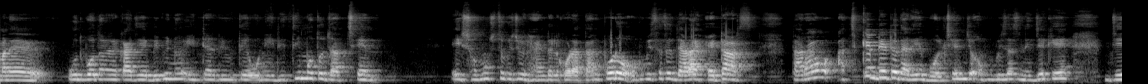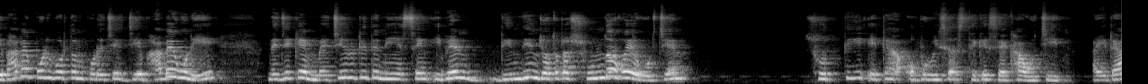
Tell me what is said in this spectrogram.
মানে উদ্বোধনের কাজে বিভিন্ন ইন্টারভিউতে উনি রীতিমতো যাচ্ছেন। এই সমস্ত কিছু হ্যান্ডেল করা। তারপরেও অপবিশ্বাসের যারা হেটার্স তারাও আজকের ডেটে দাঁড়িয়ে বলছেন যে অপবিশ্বাস নিজেকে যেভাবে পরিবর্তন করেছে, যেভাবে উনি নিজেকে ম্যাচিউরিটিতে নিয়ে এসছেন ইভেন দিন দিন যতটা সুন্দর হয়ে উঠছেন, সত্যি এটা অপবিশ্বাস থেকে শেখা উচিত। আর এটা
